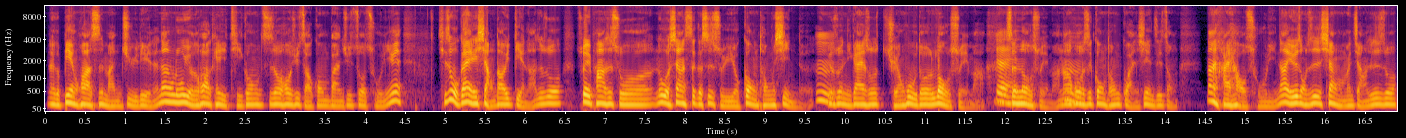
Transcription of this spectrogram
那个变化是蛮剧烈的。那如果有的话，可以提供之后后续找工班去做处理。因为其实我刚才也想到一点啊，就是说最怕是说，如果像这个是属于有共通性的，嗯，就是说你刚才说全户都漏水嘛，对，渗漏水嘛，那或者是共同管线这种。嗯那还好处理。那有一种是像我们讲，就是说，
